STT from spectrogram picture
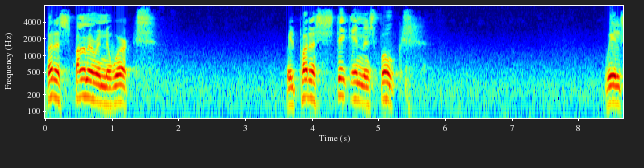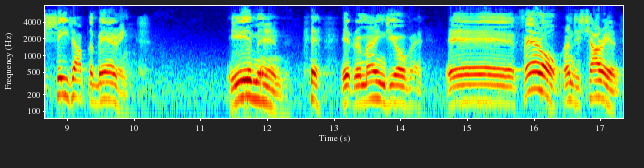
put a spanner in the works. We'll put a stick in the spokes. We'll seize up the bearings. Amen. it reminds you of uh, Pharaoh and his chariots.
